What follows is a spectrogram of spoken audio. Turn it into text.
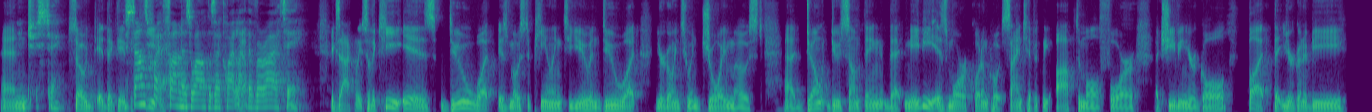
And interesting. So it, the, the, it sounds quite is, fun as well because I quite like yeah. the variety. Exactly. So the key is do what is most appealing to you and do what you're going to enjoy most. Uh, don't do something that maybe is more quote unquote scientifically optimal for achieving your goal, but that you're going to be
